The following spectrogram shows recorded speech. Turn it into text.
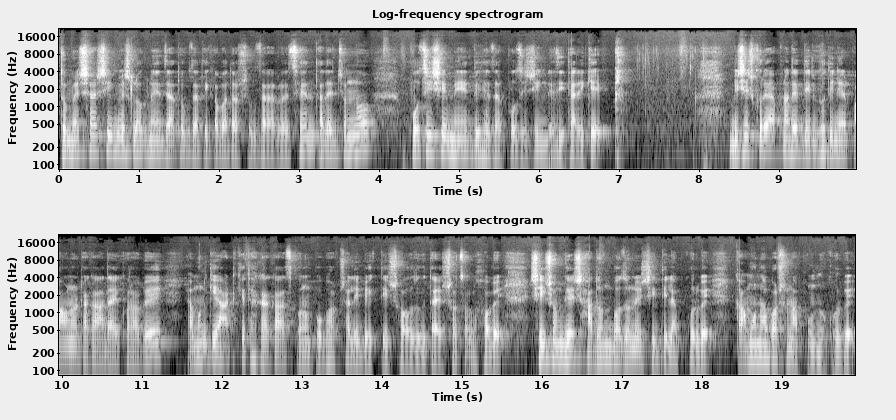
তো মেষ রাশি, মেষ লগ্নে জাতক, জাতিকা বা দর্শক যারা রয়েছেন, তাদের জন্য পঁচিশে মে দুই হাজার পঁচিশ ইংরেজি তারিখে। বিশেষ করে আপনাদের দীর্ঘদিনের পাওনা টাকা আদায় করাবে, এমনকি আটকে থাকা কাজ কোনো প্রভাবশালী ব্যক্তির সহযোগিতায় সচল হবে। সেই সঙ্গে সাধন ভজনের সিদ্ধি লাভ করবে, কামনা বাসনা পূর্ণ করবে।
